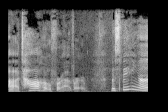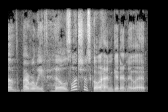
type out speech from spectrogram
uh, Tahoe forever. But speaking of Beverly Hills, let's just go ahead and get into it.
